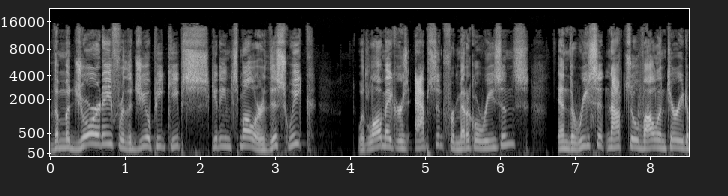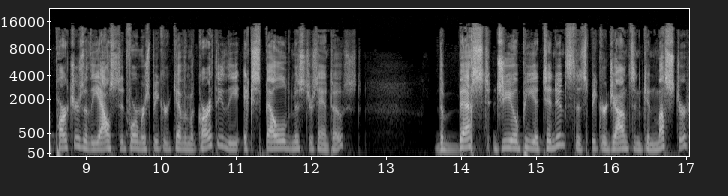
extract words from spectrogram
the majority for the GOP keeps getting smaller. This week, with lawmakers absent for medical reasons, and the recent not so voluntary departures of the ousted former Speaker Kevin McCarthy, the expelled Mr. Santos, the best GOP attendance that Speaker Johnson can muster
